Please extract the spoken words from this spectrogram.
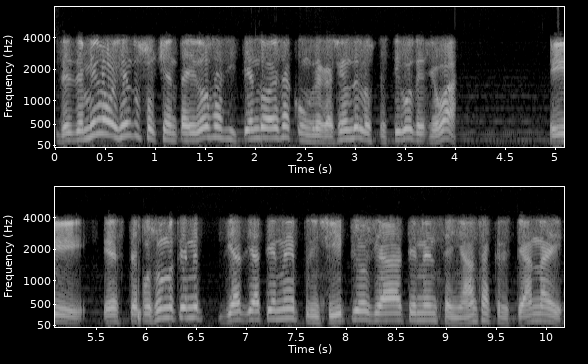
desde 1982 asistiendo a esa congregación de los testigos de Jehová. Y este pues uno tiene ya ya tiene principios, ya tiene enseñanza cristiana y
